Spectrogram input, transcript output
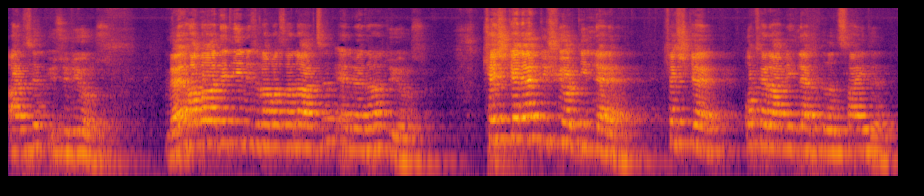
Artık üzülüyoruz. Merhaba dediğimiz Ramazan'a artık elveda diyoruz. Keşkeler düşüyor dillere. Keşke o teravihler kılınsaydı.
